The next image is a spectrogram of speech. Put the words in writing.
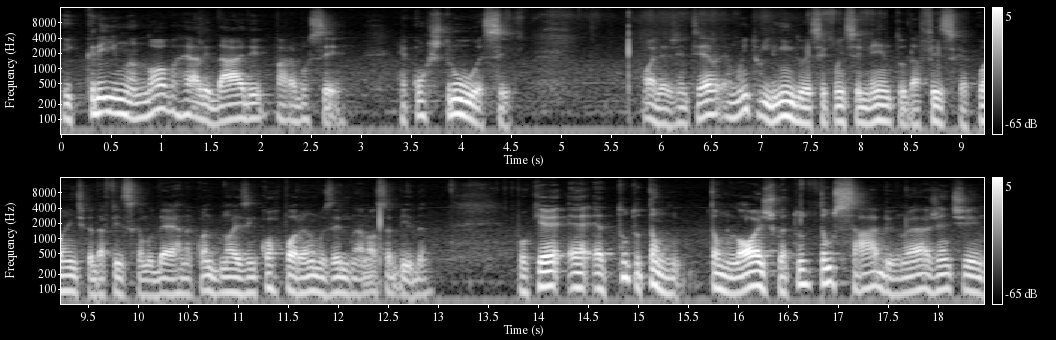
e crie uma nova realidade para você. Reconstrua-se. Olha, gente, é, é, muito lindo esse conhecimento da física quântica, da física moderna, quando nós incorporamos ele na nossa vida porque é, é tudo tão, tão lógico, é tudo tão sábio, não é? A gente,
